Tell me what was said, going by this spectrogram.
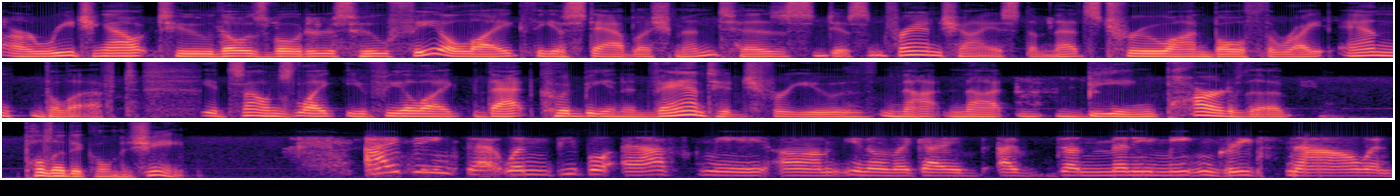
are reaching out to those voters who feel like the establishment has disenfranchised them. That's true on both the right and the left. It sounds like you feel like that could be an advantage for you, not not being part of the political machine. I think that when people ask me, um, you know, like I, I've done many meet and greets now and,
